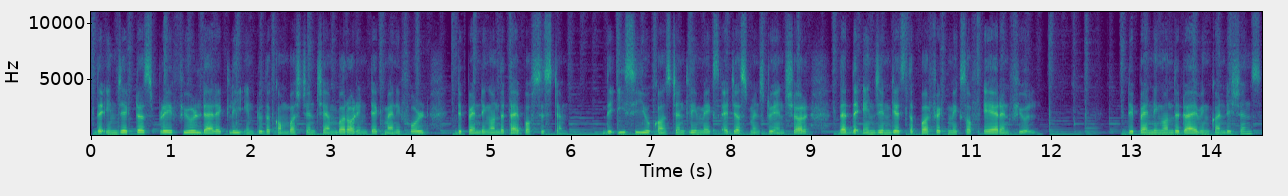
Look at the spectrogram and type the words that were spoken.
The injectors spray fuel directly into the combustion chamber or intake manifold depending on the type of system. The ECU constantly makes adjustments to ensure that the engine gets the perfect mix of air and fuel. Depending on the driving conditions,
